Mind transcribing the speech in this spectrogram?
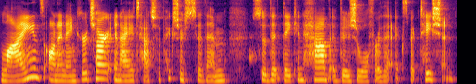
lines on an anchor chart and I attach the pictures to them so that they can have a visual for the expectation.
